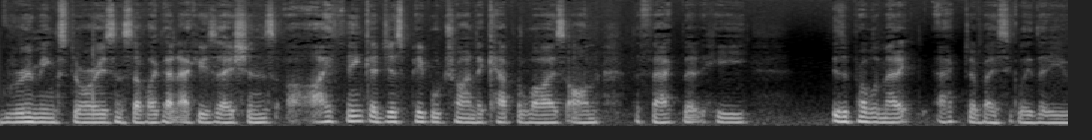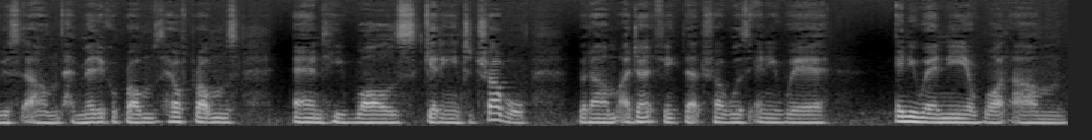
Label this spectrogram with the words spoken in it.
grooming stories and stuff like that, and accusations, I think are just people trying to capitalize on the fact that he is a problematic actor, basically, that he was um, had medical problems, health problems, and he was getting into trouble. But um, I don't think that trouble is anywhere anywhere near what um,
